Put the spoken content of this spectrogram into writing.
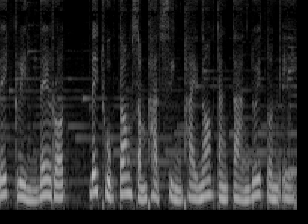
ได้กลิ่นได้รสได้ถูกต้องสัมผัสสิ่งภายนอกต่างๆ ด้วยตนเอง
